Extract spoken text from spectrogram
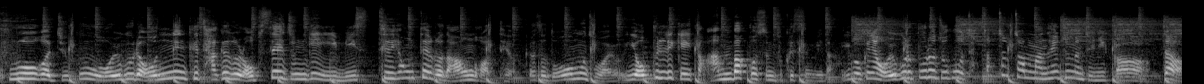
부어가지고 얼굴에 얹는 그 자극을 없애준 게 이 미스트 형태로 나온 것 같아요. 같아요. 그래서 너무 좋아요. 이 어플리케이터 안 바꿨으면 좋겠습니다. 이거 그냥 얼굴에 뿌려주고 찹찹찹찹만 해주면 되니까 진짜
